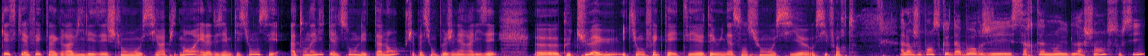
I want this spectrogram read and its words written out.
Qu'est-ce qui a fait que tu as gravi les échelons aussi rapidement? Et la deuxième question, c'est, à ton avis, quels sont les talents, je sais pas si on peut généraliser, euh, que tu as eu et qui ont fait que tu as, eu une ascension aussi, euh, aussi forte? Alors je pense que d'abord j'ai certainement eu de la chance aussi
